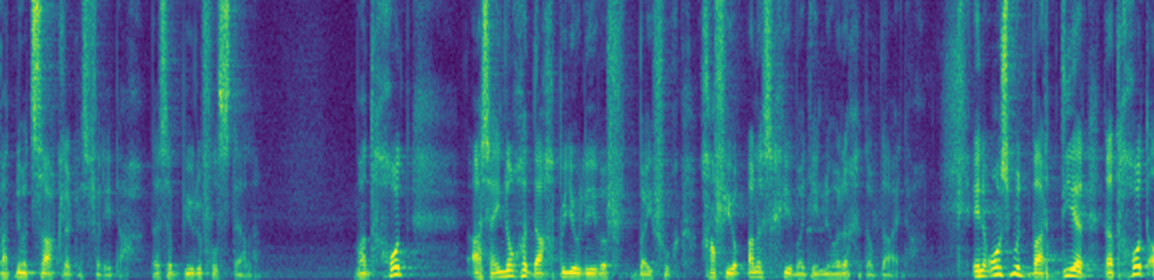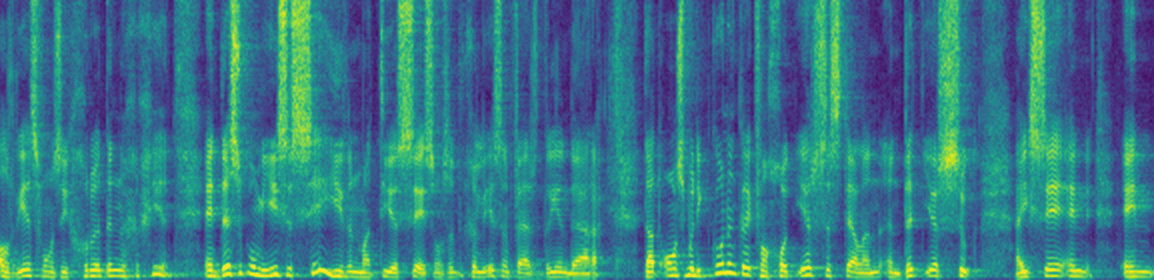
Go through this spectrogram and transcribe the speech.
wat noodsaaklik is vir die dag. Dis 'n beautiful stelling. Want God as hy nog 'n dag by jou lewe byvoeg, gaan vir jou alles gee wat jy nodig het op daai dag. En ons moet waardeer dat God alreeds vir ons die groot dinge gegee het. En dis hoekom Jesus sê hier in Matteus 6, ons het gelees in vers 33, dat ons moet die koninkryk van God eers stel en in dit eers soek. Hy sê en en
